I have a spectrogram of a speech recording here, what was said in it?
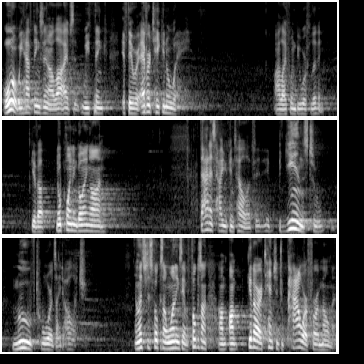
Or we have things in our lives that we think if they were ever taken away, our life wouldn't be worth living. Give up. No point in going on. That is how you can tell if it, it begins to move towards idolatry. And let's just focus on one example. Focus on, on, on, give our attention to power for a moment.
